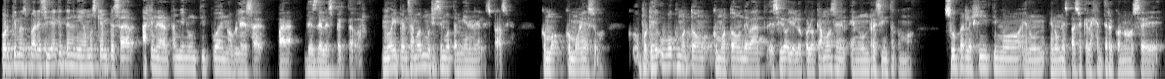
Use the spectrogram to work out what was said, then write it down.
porque nos parecía que teníamos que empezar a generar también un tipo de nobleza para desde el espectador, ¿no? Y pensamos muchísimo también en el espacio, como, como eso, porque hubo como todo, como todo un debate, decir, oye, lo colocamos en, en un recinto como súper legítimo, en un, en un espacio que la gente reconoce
